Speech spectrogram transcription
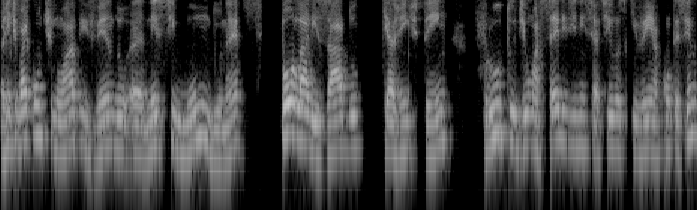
A gente vai continuar vivendo uh, nesse mundo né, polarizado que a gente tem, fruto de uma série de iniciativas que vem acontecendo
